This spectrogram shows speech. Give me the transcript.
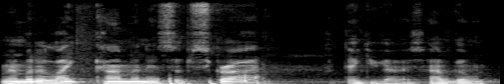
remember to like, comment, and subscribe. Thank you guys. Have a good one.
